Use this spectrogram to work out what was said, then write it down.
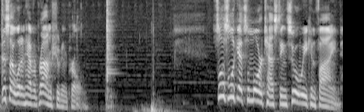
This I wouldn't have a problem shooting prone. So let's look at some more testing, see what we can find.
